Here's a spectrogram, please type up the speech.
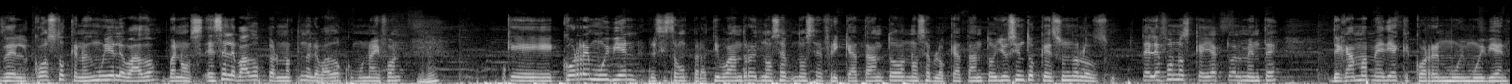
del costo que no es muy elevado, bueno, es elevado, pero no tan elevado como un iPhone, que corre muy bien el sistema operativo Android, no se, no se friquea tanto, no se bloquea tanto. Yo siento que es uno de los teléfonos que hay actualmente de gama media que corren muy, muy bien.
